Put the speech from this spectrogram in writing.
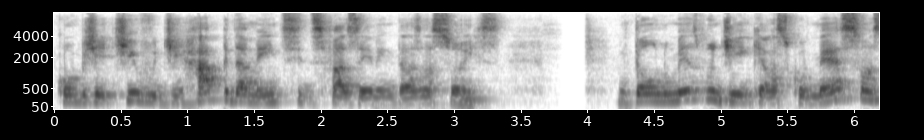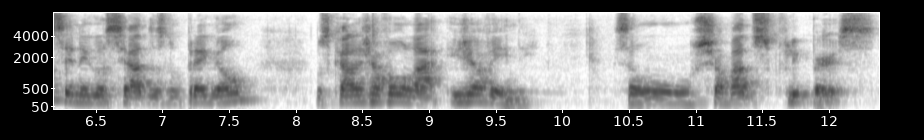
com o objetivo de rapidamente se desfazerem das ações. Então, no mesmo dia em que elas começam a ser negociadas no pregão, os caras já vão lá e já vendem. São os chamados flippers.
